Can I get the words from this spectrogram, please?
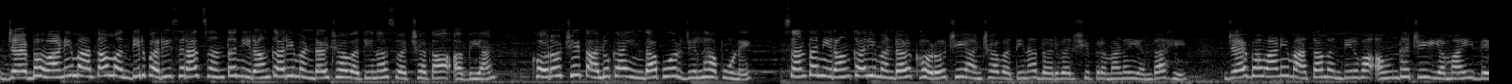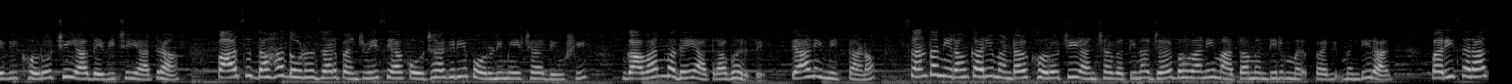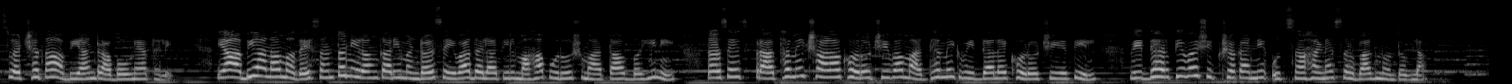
जय भवानी माता मंदिर परिसरात संत निरंकारी मंडळच्या वतीनं स्वच्छता अभियान खोरोची तालुका इंदापूर जिल्हा पुणे. संत निरंकारी मंडळ खोरोची यांच्या वतीनं दरवर्षीप्रमाणे यंदाही जय भवानी माता मंदिर व औंधची यमाई देवी खोरोची या देवीची यात्रा पाच दहा दोन हजार पंचवीस या कोजागिरी पौर्णिमेच्या दिवशी गावांमध्ये यात्रा भरते. त्यानिमित्तानं संत निरंकारी मंडळ खोरोची यांच्या वतीनं जय भवानी माता मंदिर म- मंदिरात परिसरात स्वच्छता अभियान राबवण्यात आले. या अभियानामध्ये संत निरंकारी मंडळ सेवा दलातील महापुरुष माता बहिणी तसेच प्राथमिक शाळा खोरोची व माध्यमिक विद्यालय खोरोची येथील विद्यार्थी व शिक्षकांनी उत्साहाने सहभाग नोंदवला.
